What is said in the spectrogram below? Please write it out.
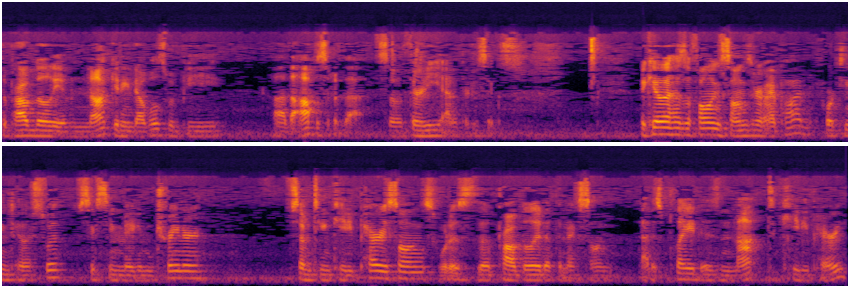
the probability of not getting doubles would be uh, the opposite of that. So 30 out of 36. Michaela has the following songs in her iPod 14 Taylor Swift, 16 Meghan Trainor, 17 Katy Perry songs. What is the probability that the next song that is played is not Katy Perry?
